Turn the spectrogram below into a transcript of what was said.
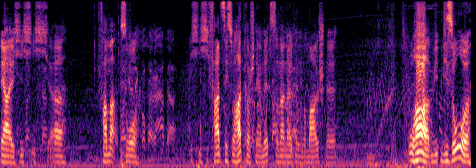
Ja, ich, ich, ich, äh, fahr mal so. Ich, ich fahr jetzt nicht so hardcore schnell mit, sondern halt nur normal schnell. Oha, wieso?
